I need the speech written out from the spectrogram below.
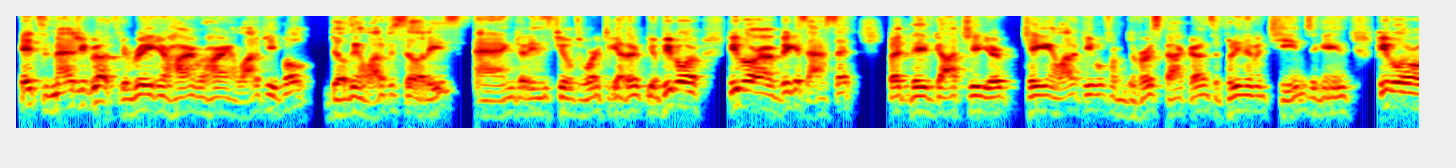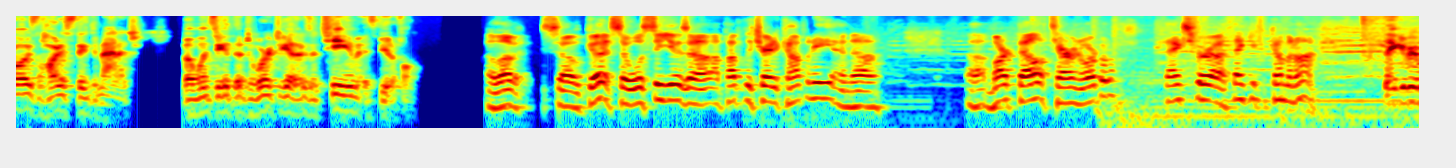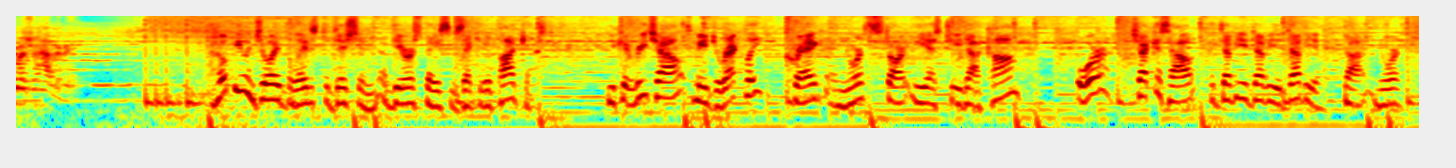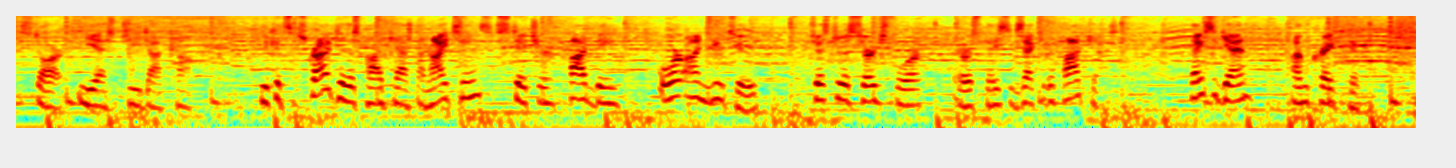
It's managing growth. You're bringing, you're hiring, we're hiring a lot of people, building a lot of facilities, and getting these people to work together. You know, people are people are our biggest asset, but they've got to. You're taking a lot of people from diverse backgrounds and putting them in teams. Again, people are always the hardest thing to manage, but once you get them to work together as a team, it's beautiful. I love it. So good. So we'll see you as a, a publicly traded company, and uh, uh, Marc Bell, Terran Orbital. Thanks for uh, thank you for coming on. Thank you very much for having me. I hope you enjoyed the latest edition of the Aerospace Executive Podcast. You can reach out to me directly, Craig at NorthstarESG.com, or check us out at www.northstaresg.com. You can subscribe to this podcast on iTunes, Stitcher, Podbean, or on YouTube. Just do a search for Aerospace Executive Podcast. Thanks again. I'm Craig Piven.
